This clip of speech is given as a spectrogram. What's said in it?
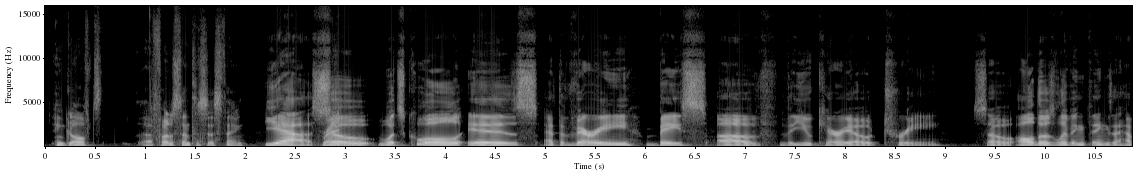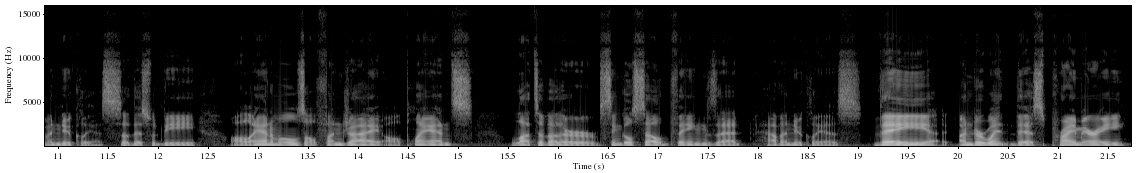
engulfed a photosynthesis thing. Yeah. So what's cool is at the very base of the eukaryote tree. So all those living things that have a nucleus. So this would be all animals, all fungi, all plants, lots of other single-celled things that have a nucleus. They underwent this primary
